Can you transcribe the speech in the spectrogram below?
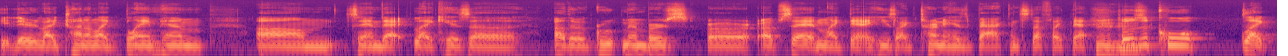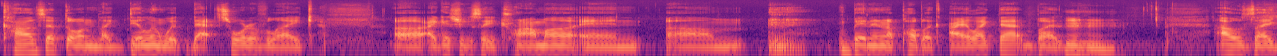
they're like trying to like blame him, um, saying that like his uh other group members are upset and like that he's like turning his back and stuff like that. So it was a cool like concept on like dealing with that sort of like, uh, I guess you could say trauma and um. been in a public eye like that, but I was like,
